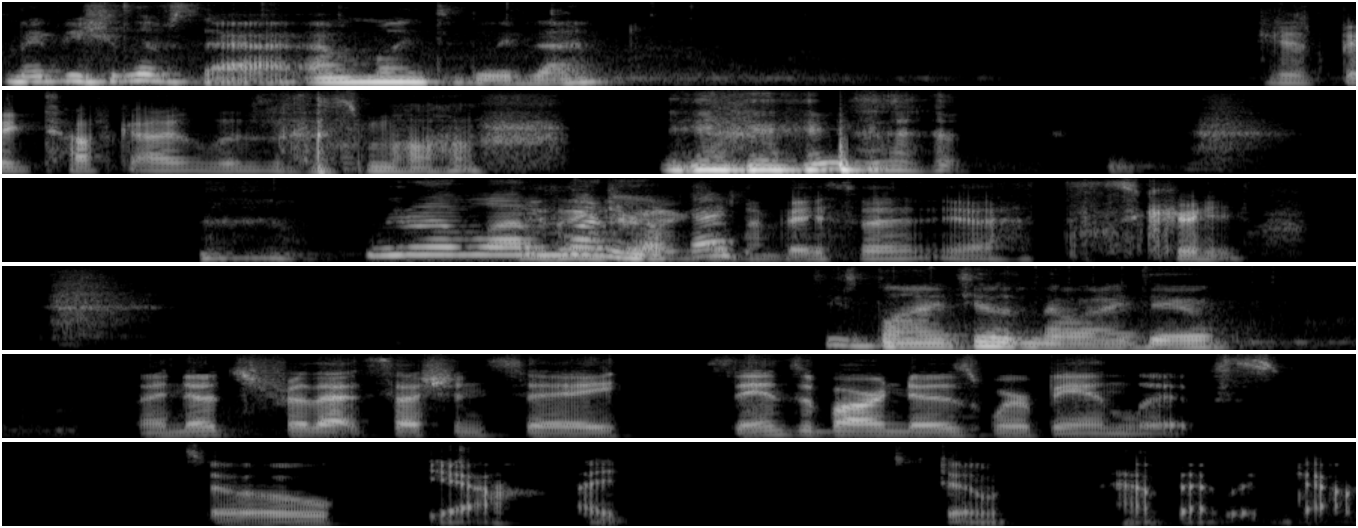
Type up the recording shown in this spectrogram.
maybe she lives there. I'm willing to believe that. This big tough guy who lives with his mom. we don't have a lot of money, okay? in the basement. Yeah, it's great. She's blind. She doesn't know what I do. My notes for that session say Zanzibar knows where Ban lives. So yeah, I don't have that written down.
